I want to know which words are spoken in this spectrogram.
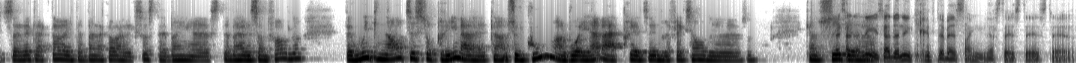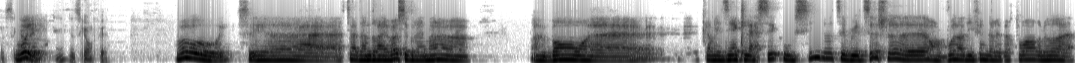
tu savais que l'acteur était bien d'accord avec ça, c'était bien euh, bien Harrison Ford. Là. Fait oui, puis non, tu sais, surpris, mais quand, sur le coup, en le voyant, mais après, tu sais, une réflexion de. Quand tu sais ça, que, a donné, ça a donné une crif de belle scène. C'était quand oui. même ce qu'ils ont fait. Oh, oui. C'est, euh, Adam Driver, c'est vraiment un, bon euh, comédien classique aussi. Là, British, là, euh, on le voit dans des films de répertoire, là,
